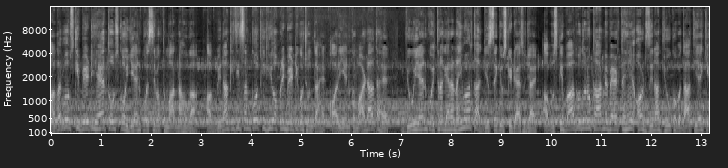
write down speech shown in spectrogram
अगर वो उसकी बेटी है तो उसको येन को इसी वक्त मारना होगा। अब बिना किसी संकोच के घ्यू अपनी बेटी को चुनता है और येन को मार डालता है? घ्यू येन को इतना गहरा नहीं मारता जिससे की उसकी डेथ हो जाए? अब उसके बाद वो दोनों कार में बैठते हैं और जीना घ्यू को बताती है की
